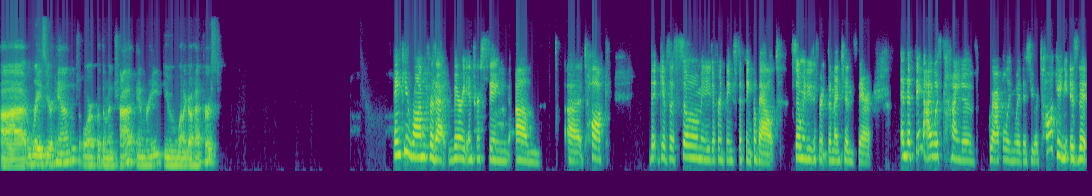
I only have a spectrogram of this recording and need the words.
uh, raise your hand or put them in chat. Anne Marie, do you want to go ahead first? Thank you, Ron, for that very interesting um, uh, talk that gives us so many different things to think about, so many different dimensions there. And the thing I was kind of grappling with as you were talking is that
